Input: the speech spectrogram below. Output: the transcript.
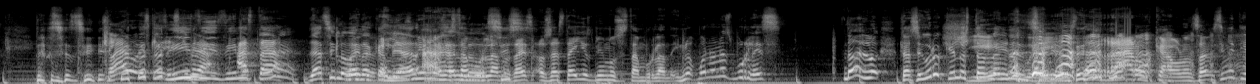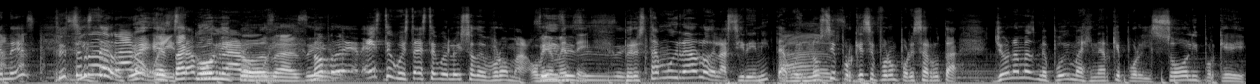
Entonces, sí. Claro, es que, es que mira, sí, sí, hasta. Ya sí lo bueno, van a cambiar. Ellos mismos se están burlando, ¿sabes? O sea, hasta ellos mismos se están burlando. Y no, bueno, no es burles. No, lo- te aseguro que él lo está hablando en serio. Está raro, cabrón, ¿sabes? ¿Sí me entiendes? Sí, está raro, güey, está muy cómico, o güey. sea, sí. No, pero este güey está, este güey lo hizo de broma, obviamente. sí, sí, sí. Pero está muy raro lo de la sirenita, güey. no Ah, sé sí. por qué se fueron por esa ruta. Yo nada más me puedo imaginar que por el sol y porque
